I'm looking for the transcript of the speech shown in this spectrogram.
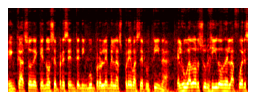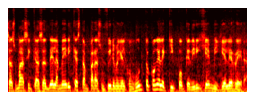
En caso de que no se presente ningún problema en las pruebas de rutina, el jugador surgido de las fuerzas básicas del América para su firma en el conjunto con el equipo que dirige Miguel Herrera.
